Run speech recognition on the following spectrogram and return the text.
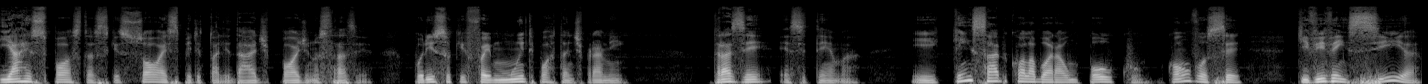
E há respostas que só a espiritualidade pode nos trazer. Por isso que foi muito importante para mim trazer esse tema e quem sabe colaborar um pouco com você que vivencia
